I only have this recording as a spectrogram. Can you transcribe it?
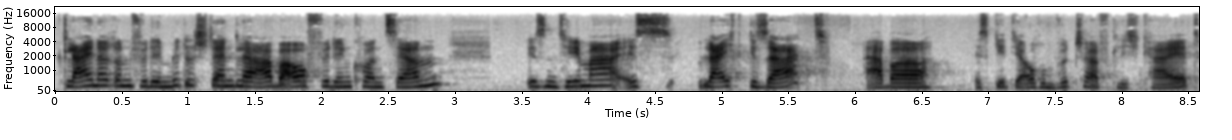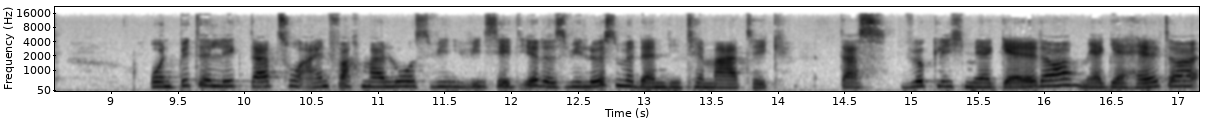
kleineren, für den Mittelständler, aber auch für den Konzern ist ein Thema, ist leicht gesagt, aber es geht ja auch um Wirtschaftlichkeit. Und bitte legt dazu einfach mal los. Wie, wie seht ihr das? Wie lösen wir denn die Thematik, dass wirklich mehr Gelder, mehr Gehälter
